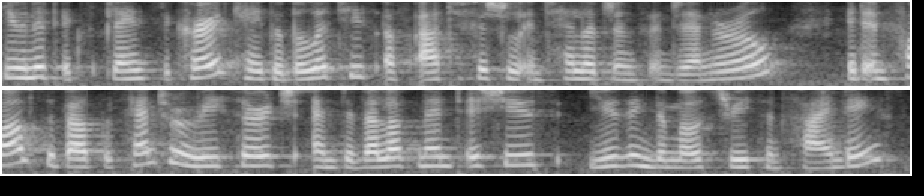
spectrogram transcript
unit explains the current capabilities of artificial intelligence in general, it informs about the central research and development issues using the most recent findings,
